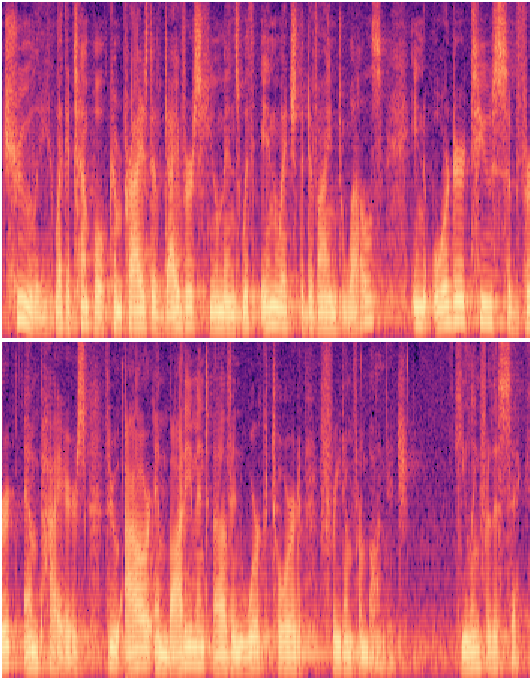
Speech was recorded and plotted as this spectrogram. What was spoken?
truly like a temple comprised of diverse humans within which the divine dwells, in order to subvert empires through our embodiment of and work toward freedom from bondage, healing for the sick,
